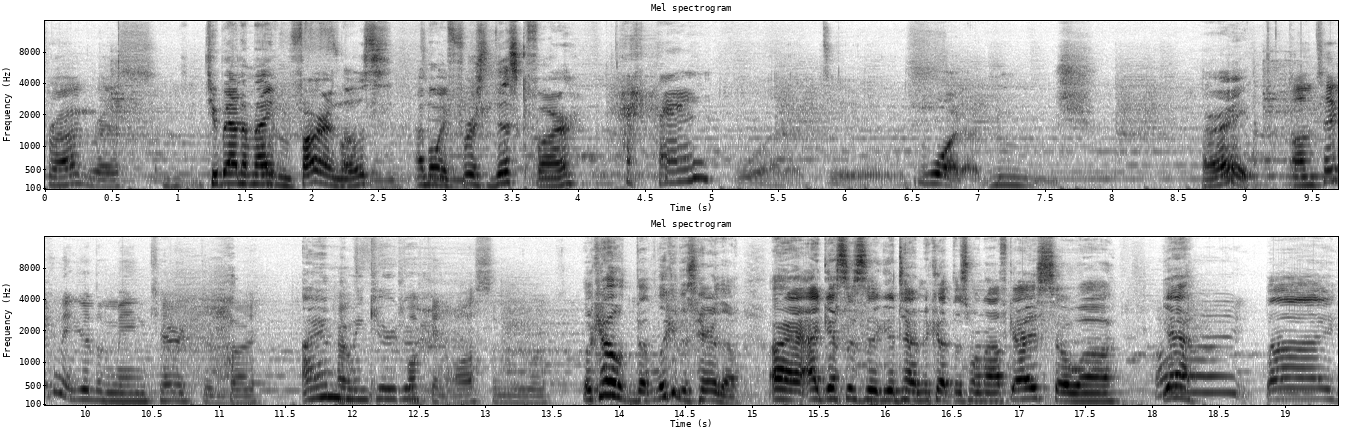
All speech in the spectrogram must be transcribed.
progress. Too bad I'm not even far in those. I'm only douche. first disc far. What a dude. what a douche. Alright, I'm taking it you're the main character by I am the main character. fucking awesome you are. Look how, look at his hair though. Alright, I guess this is a good time to cut this one off, guys. So, uh, yeah, Alright. bye.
